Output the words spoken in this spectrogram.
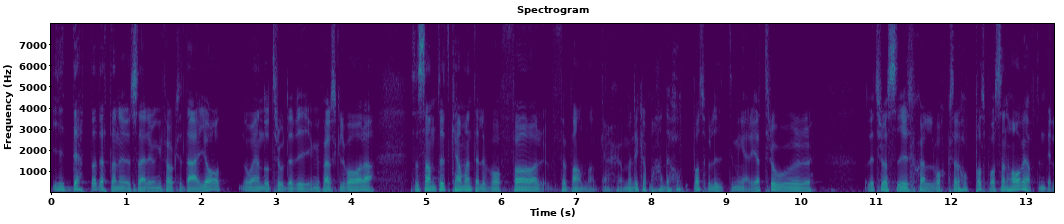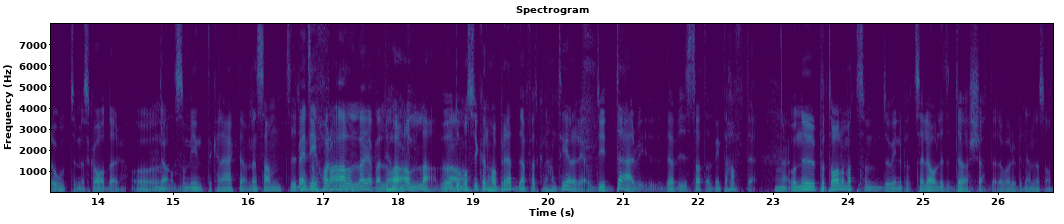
i detta detta nu, så är det ungefär också där jag nog ändå trodde vi ungefär skulle vara. Så samtidigt kan man inte heller vara för förbannad kanske, men det är klart man hade hoppats på lite mer. Jag tror, Och det tror jag Sirius själva också hade hoppats på. Sen har vi haft en del otur med skador, och, Ja. som vi inte kan räkna med. Men samtidigt, Men det har fan, alla jävla Det lag. har alla, Ja. då måste vi kunna ha bredden för att kunna hantera det. Och det är där vi, det har visat att vi inte haft det. Nej. Och nu, på tal om att, som du var inne på, att sälja av lite dödkött, eller vad du benämner det som.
